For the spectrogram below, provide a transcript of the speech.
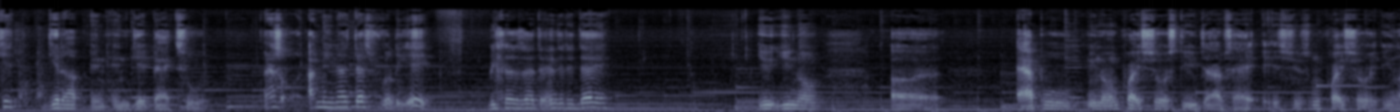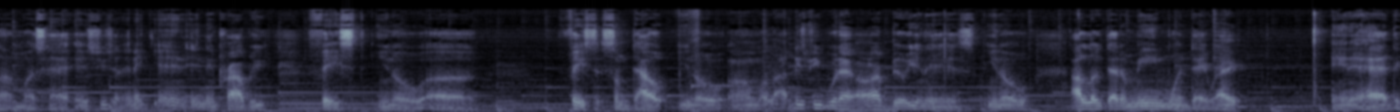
Get get up and, and get back to it. That's I mean that, that's really it. Because at the end of the day, you you know, uh, Apple, you know, I'm quite sure Steve Jobs had issues. I'm quite sure Elon Musk had issues, and they and, and they probably faced, you know, uh, faced some doubt. You know, um, a lot of these people that are billionaires, you know, I looked at a meme one day, right, and it had the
